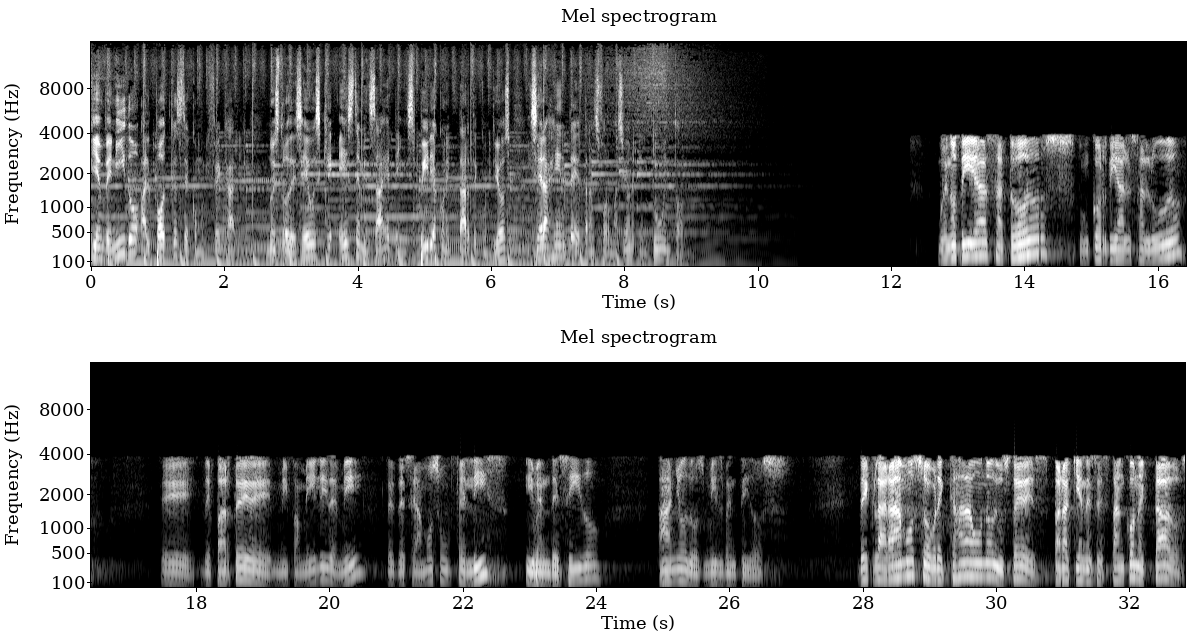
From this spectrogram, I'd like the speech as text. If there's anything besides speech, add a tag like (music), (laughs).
Bienvenido al podcast de Comunife Cali. Nuestro deseo es que este mensaje te inspire a conectarte con Dios y ser agente de transformación en tu entorno. Buenos días a todos, un cordial saludo eh, de parte de mi familia y de mí. Les deseamos un feliz y bendecido año 2022 declaramos sobre cada uno de ustedes, para quienes están conectados,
